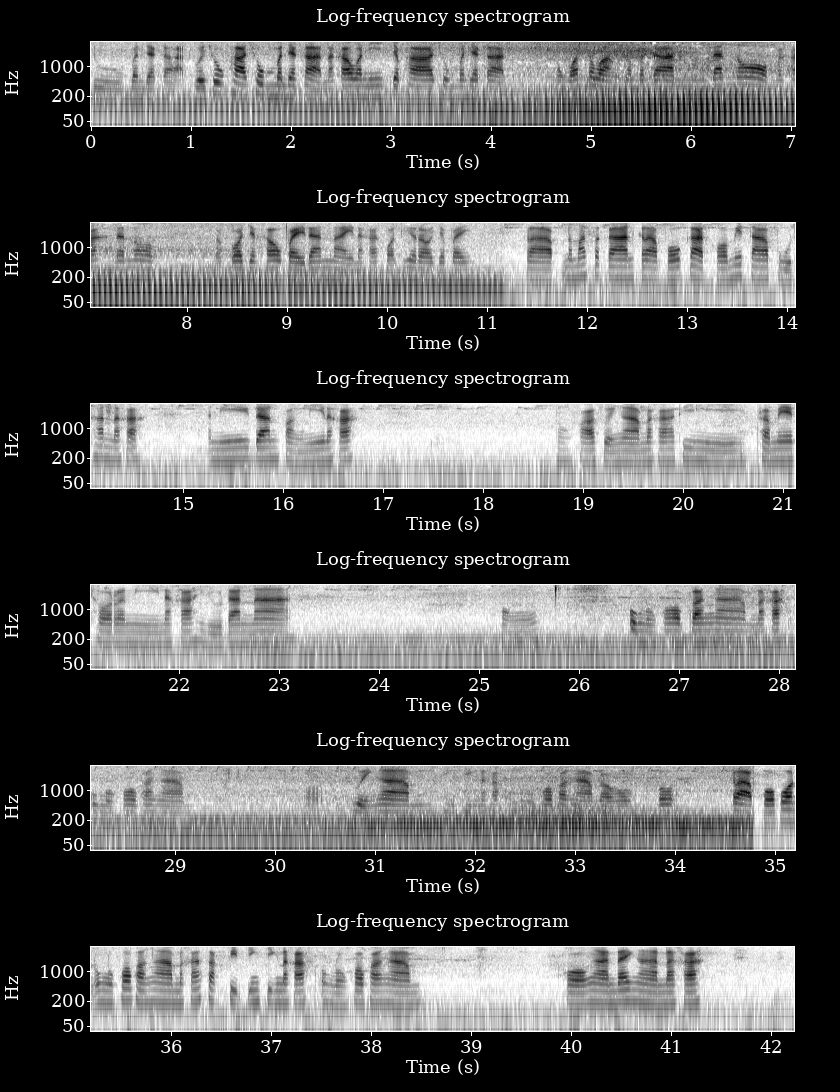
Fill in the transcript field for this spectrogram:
ดูบรรยากาศโดยโชคพาชมบรรยากาศนะคะ วันนี้จะพาชมบรรยากาศของวัดสว่าง ก็จะเข้าไปด้านในนะคะ ก่อนที่เราจะไปกราบนมัสการกราบขอโอกาสขอเมตตาปู่ท่านนะคะ อันนี้ด้านฝั่งนี้นะคะท้องฟ้าสวยงามนะคะที่มีพระแม่ธรณีนะคะ อยู่ด้านหน้า ขององค์หลวงพ่อพระงามนะคะ องค์หลวงพ่อพระงามสวยงามจริงๆนะคะองค์หลวงพ่อพระงามเราก็ กราบขอพรองค์หลวงพ่อพระงามนะคะศักดิ์สิทธิ์จริง ๆ นะคะ องค์หลวงพ่อพระงาม ของานได้งานนะคะ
